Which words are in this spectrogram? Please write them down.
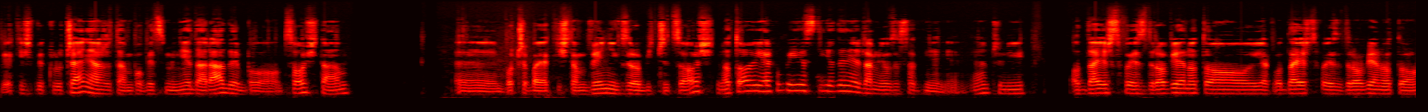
jakieś wykluczenia, że tam powiedzmy nie da rady, bo coś tam, yy, bo trzeba jakiś tam wynik zrobić czy coś, no to jakby jest jedynie dla mnie uzasadnienie, nie? Czyli oddajesz swoje zdrowie, no to jak oddajesz swoje zdrowie, no to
